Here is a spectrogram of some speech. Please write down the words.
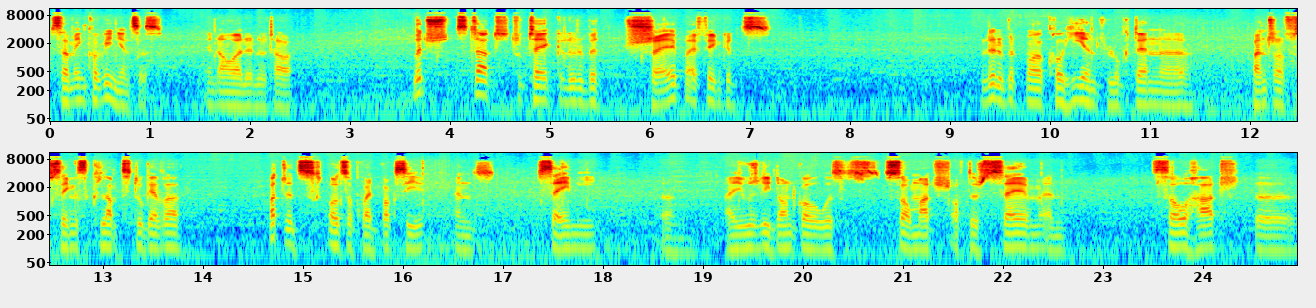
some inconveniences in our little town. Which start to take a little bit shape. I think it's a little bit more coherent look than a bunch of things clumped together. But it's also quite boxy and samey. Um, I usually don't go with so much of the same and so hard. Uh,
